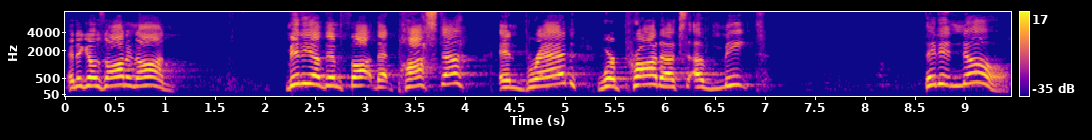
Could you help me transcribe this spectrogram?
And it goes on and on. Many of them thought that pasta and bread were products of meat. They didn't know.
